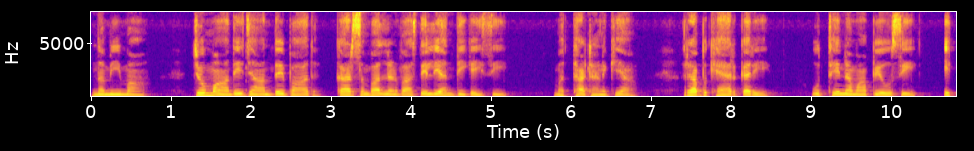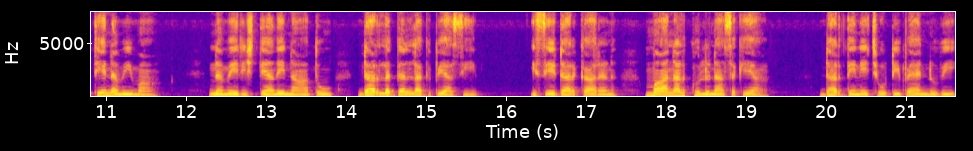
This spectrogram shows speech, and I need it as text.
ਨਵੀਂ ਮਾਂ, ਜੋ ਮਾਂ ਦੇ ਜਾਣ ਦੇ ਬਾਅਦ ਘਰ ਸੰਭਾਲਣ ਵਾਸਤੇ ਲਿਆਂਦੀ ਗਈ ਸੀ। ਮੱਥਾ ਠਣ ਗਿਆ ਰੱਬ ਖੈਰ ਕਰੇ, ਉੱਥੇ ਨਵਾਂ ਪਿਓ ਸੀ, ਇੱਥੇ ਨਵੀਂ ਮਾਂ। ਨਵੇਂ ਰਿਸ਼ਤਿਆਂ ਦੇ ਨਾਂ ਤੋਂ ਡਰ ਲੱਗਣ ਲੱਗ ਪਿਆ ਸੀ। ਇਸੇ ਡਰ ਕਾਰਨ ਮਾਂ ਨਾਲ ਖੁੱਲ ਨਾ ਸਕਿਆ। ਡਰਦੇ ਨੇ ਛੋਟੀ ਭੈਣ ਨੂੰ ਵੀ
